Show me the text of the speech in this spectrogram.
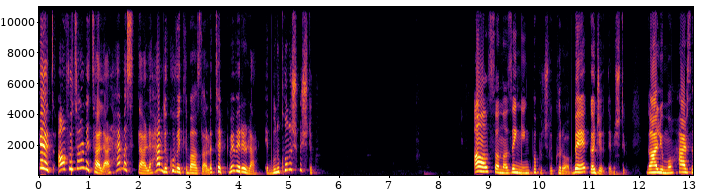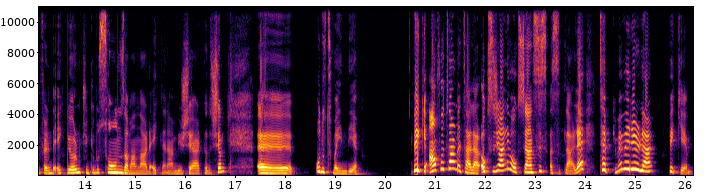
Evet amfoter metaller hem asitlerle hem de kuvvetli bazlarla tepkime verirler. E bunu konuşmuştuk. Al sana zengin papuçlu kro B gacı demiştik. Galyumu her seferinde ekliyorum çünkü bu son zamanlarda eklenen bir şey arkadaşım. Ee, unutmayın diye. Peki amfoter metaller oksijenli ve oksijensiz asitlerle tepkime verirler. Peki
